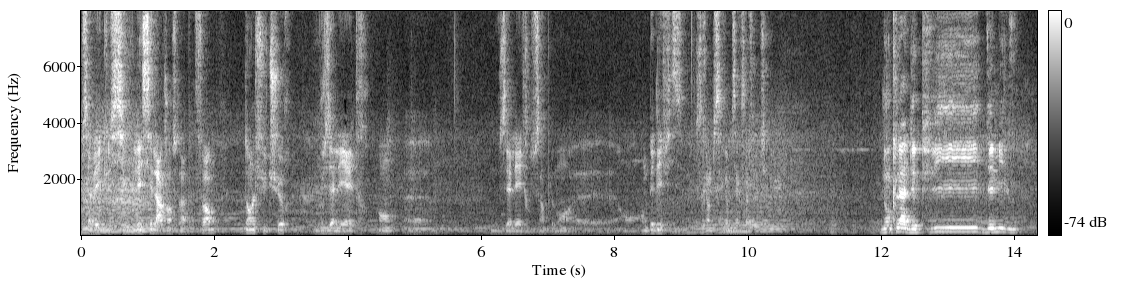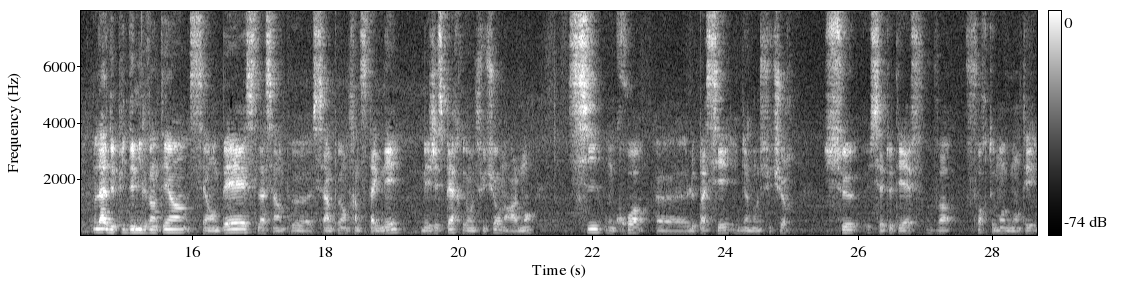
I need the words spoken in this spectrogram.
Vous savez que si vous laissez l'argent sur la plateforme, dans le futur, vous allez être en, euh, vous allez être tout simplement euh, en, bénéfice. C'est comme, comme ça que ça fonctionne. Donc là, depuis, 2000, là, depuis 2021, c'est en baisse. Là, c'est un, peu, un peu en train de stagner. Mais j'espère que dans le futur, normalement, si on croit euh, le passé, et eh bien dans le futur, ce, cet ETF va fortement augmenter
